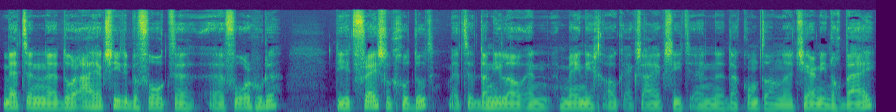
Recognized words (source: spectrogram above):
Met een door Ajaxide bevolkte voorhoede. Die het vreselijk goed doet. Met Danilo en Menig, ook ex-Ajaxiet. En eh, daar komt dan Czerny nog bij.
